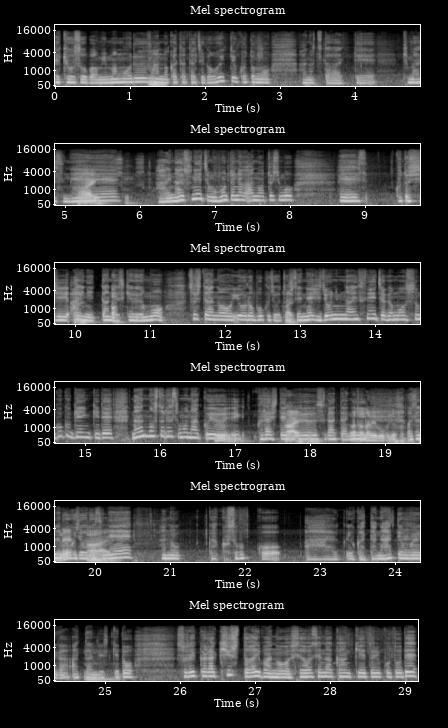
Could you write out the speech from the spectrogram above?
え競走馬を見守るファンの方たちが多いっていうことも、あの伝わってきますね。はい。はい、ナイスネイチも本当にあの私も、えー今年会いに行ったんですけれども、そしてあの養老牧場としてね、非常にナイスネイチャーがもうすごく元気で何のストレスもなく、ん。暮らしてはいはいる姿に、渡辺牧場ですよね。すね、あのがすごくこうああよかったなって思いがあったんですけど、それから騎手と相葉の幸せな関係ということで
